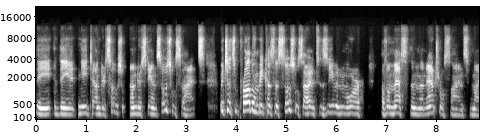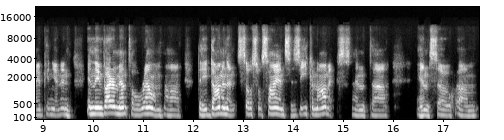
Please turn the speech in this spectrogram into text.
the, the need to under social, understand social science, which is a problem because the social science is even more of a mess than the natural science, in my opinion. And in the environmental realm, uh, the dominant social science is economics. And uh, and so um,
